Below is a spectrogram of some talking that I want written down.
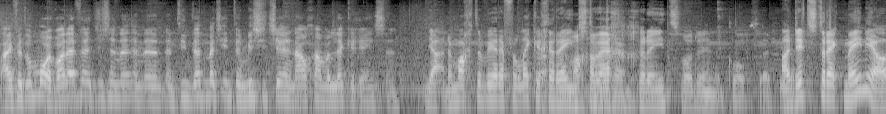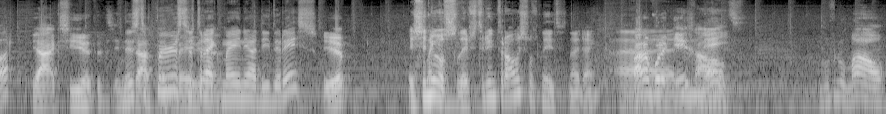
Maar ik vind het wel mooi. We hadden even eventjes een, een, een, een team deathmatch intermissietje en nou gaan we lekker racen. Ja, dan mag er weer even lekker Ja, geranged Mag er worden. weg geraind worden, in- klopt. heb je. Ah, dit is Trackmania hoor. Ja, ik zie het. Het is Dit is inderdaad de puurste Trackmania. Die er is. Yep. Is er nu al slipstream trouwens, of niet? Nee, denk. Eh, Waarom word ik ingehaald? Nee. Normaal.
